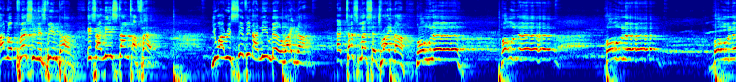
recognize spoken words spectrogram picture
An oppression is being done. It's an instant affair. You are receiving an email right now, a text message right now. Holy, holy, holy, holy,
